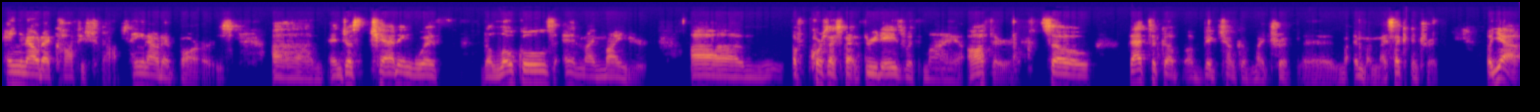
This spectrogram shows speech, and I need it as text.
hanging out at coffee shops, hanging out at bars, um, and just chatting with the locals and my minder. Um, of course, I spent three days with my author, so that took up a big chunk of my trip, uh, my, my second trip. But yeah,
